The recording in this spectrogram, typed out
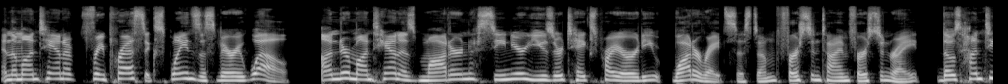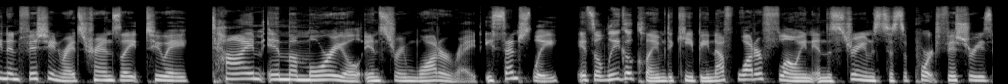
And the Montana Free Press explains this very well. Under Montana's modern senior user takes priority water rights system, first in time, first in right, those hunting and fishing rights translate to a time immemorial in stream water right. Essentially, it's a legal claim to keep enough water flowing in the streams to support fisheries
